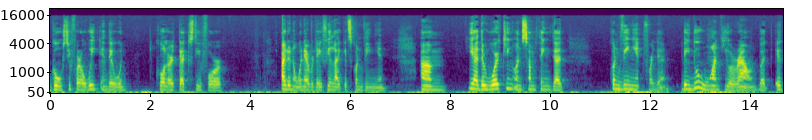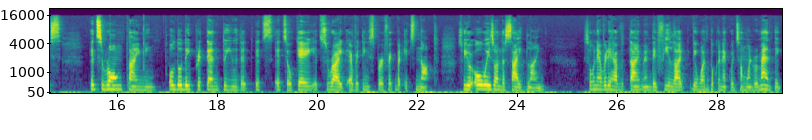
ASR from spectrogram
ghost you for a week and they would call or text you for i don't know whenever they feel like it's convenient. Um, yeah, they're working on something that convenient for them. They do want you around, but it's it's wrong timing. Although they pretend to you that it's it's okay, it's right, everything's perfect, but it's not. So you're always on the sideline. So whenever they have a time and they feel like they want to connect with someone romantic,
